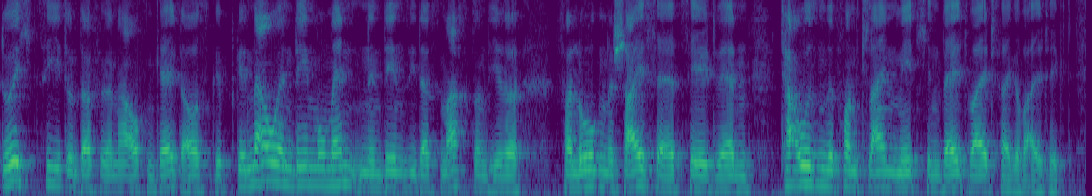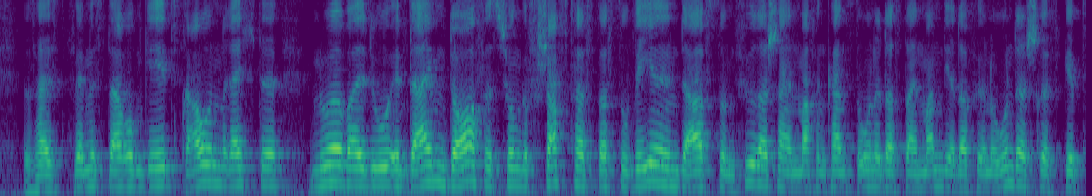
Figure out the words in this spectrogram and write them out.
durchzieht und dafür einen Haufen Geld ausgibt, genau in den Momenten, in denen sie das macht und ihre verlogene Scheiße erzählt werden, Tausende von kleinen Mädchen weltweit vergewaltigt. Das heißt, wenn es darum geht, Frauenrechte, nur weil du in deinem Dorf es schon geschafft hast, dass du wählen darfst und einen Führerschein machen kannst, ohne dass dein Mann dir dafür eine Unterschrift gibt,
